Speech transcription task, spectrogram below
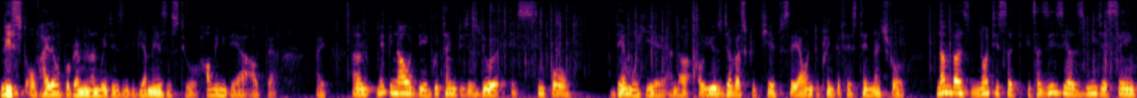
list of high-level programming languages. You'd be amazed as to how many there are out there, right? Um, maybe now would be a good time to just do a, a simple demo here, and I'll, I'll, use JavaScript here to say I want to print the first 10 natural numbers. Notice that it's as easy as me just saying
